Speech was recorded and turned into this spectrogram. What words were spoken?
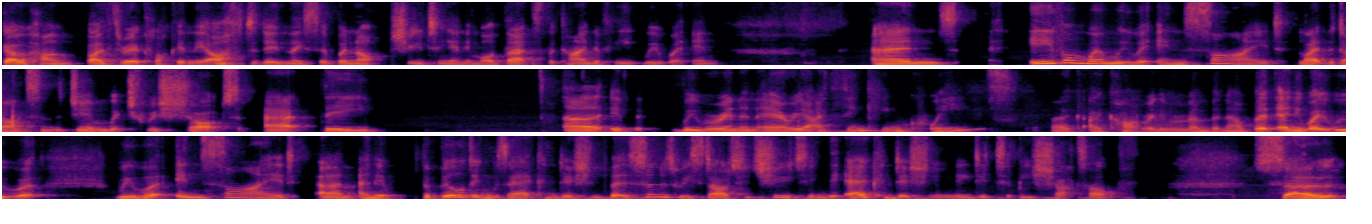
go home by three o'clock in the afternoon. They said we're not shooting anymore. That's the kind of heat we were in. And even when we were inside, like the dance in the gym, which was shot at the, uh, it, we were in an area I think in Queens. I, I can't really remember now, but anyway, we were we were inside um, and it, the building was air conditioned but as soon as we started shooting the air conditioning needed to be shut off so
